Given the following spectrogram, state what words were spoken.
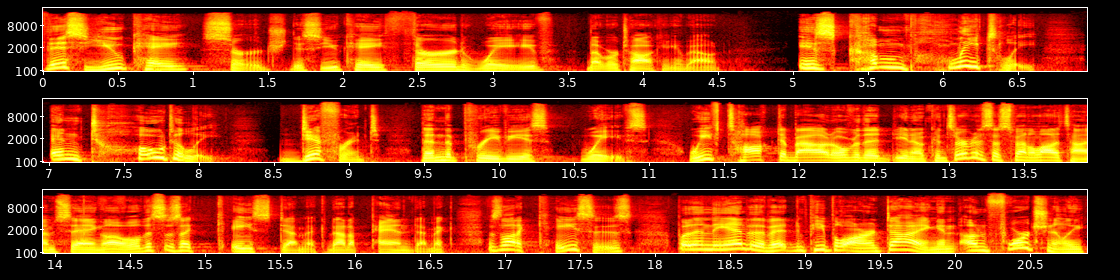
this UK surge, this UK third wave that we're talking about, is completely and totally different than the previous waves. We've talked about over the, you know, conservatives have spent a lot of time saying, oh, well, this is a case demic, not a pandemic. There's a lot of cases, but in the end of it, people aren't dying. And unfortunately,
